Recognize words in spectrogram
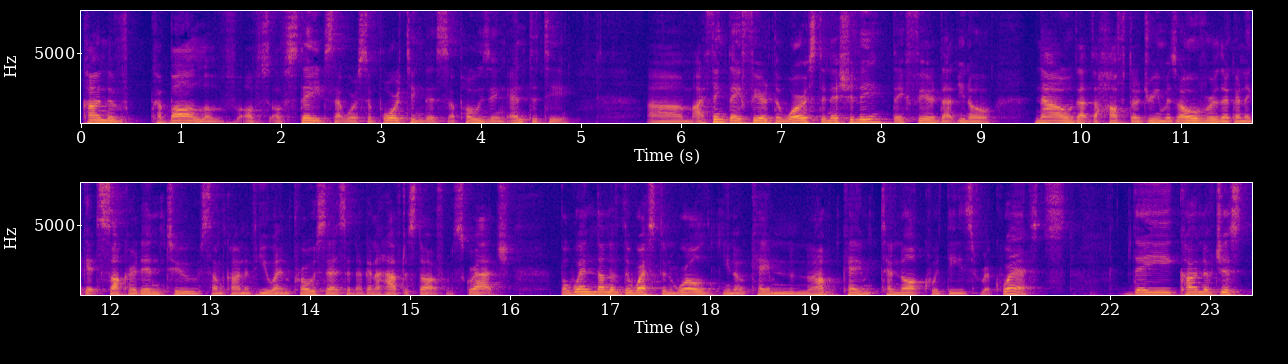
kind of cabal of, of, of states that were supporting this opposing entity, um, I think they feared the worst initially. They feared that, you know, now that the Haftar dream is over, they're going to get suckered into some kind of UN process and they're going to have to start from scratch. But when none of the Western world, you know, came came to knock with these requests, they kind of just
